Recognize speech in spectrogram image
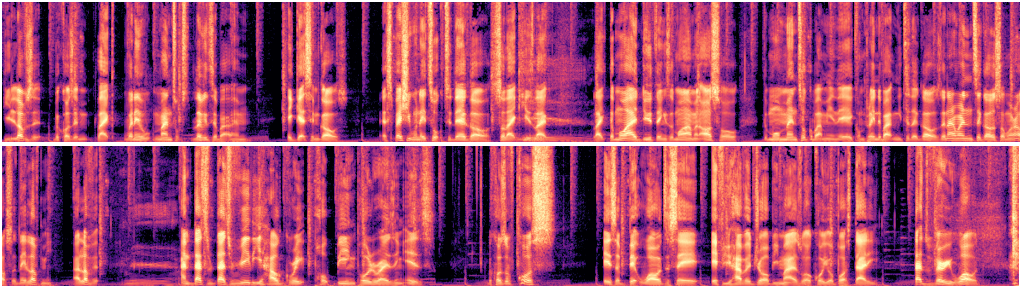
he loves it because it like when a man talks negative about him, it gets him goals. Especially when they talk to their girl. So like he's like like the more I do things, the more I'm an asshole, the more men talk about me and they complain about me to their girls. Then I run into girls somewhere else and they love me. I love it. Yeah. And that's that's really how great po- being polarizing is. Because of course, it's a bit wild to say if you have a job, you might as well call your boss daddy. That's very wild.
